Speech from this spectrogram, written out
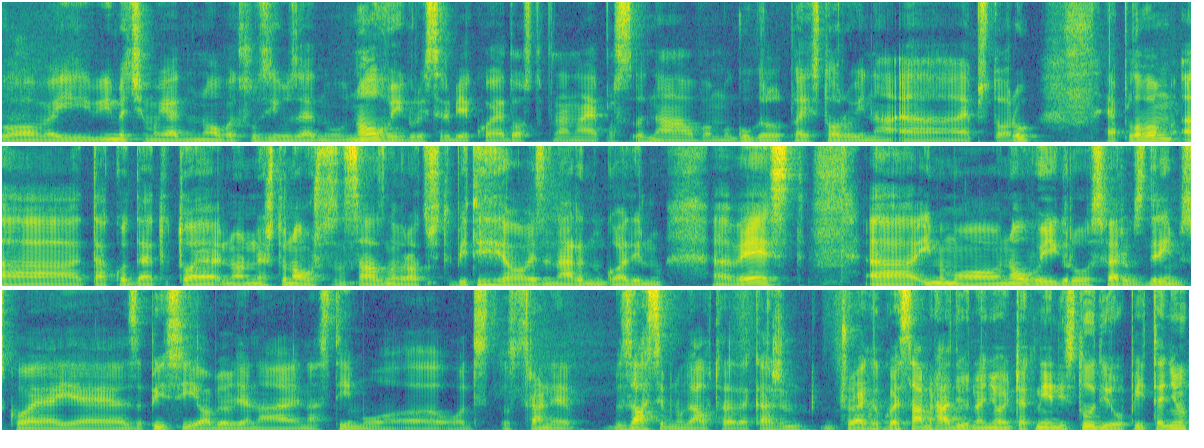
ovaj, imat ćemo jednu novu ekskluzivu za jednu novu igru iz Srbije koja je dostupna na, Apple, na ovom Google Play Store-u i na uh, App Store-u, Apple-ovom, a, tako da eto, to je no, nešto novo što sam saznao, vjerojatno će to biti ovaj, za narednu godinu a, vest. A, imamo novu igru Spherux Dreams koja je za PC objavljena na Steamu a, od, od strane zasebnog autora, da kažem, čoveka koji je sam radio na njoj, čak nije ni studio u pitanju.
